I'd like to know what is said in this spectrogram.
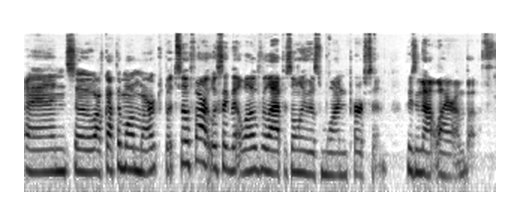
And so I've got them all marked, but so far it looks like the overlap is only this one person who's an outlier on both.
